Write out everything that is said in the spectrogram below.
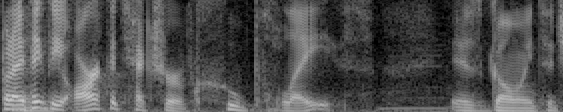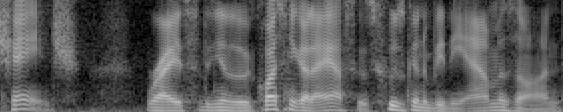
but I think the architecture of who plays is going to change, right? So you know the question you got to ask is who's going to be the Amazon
